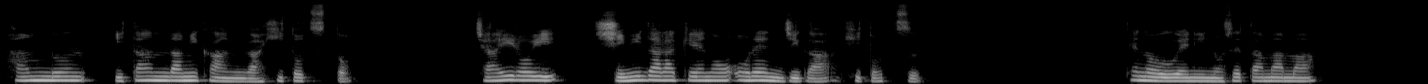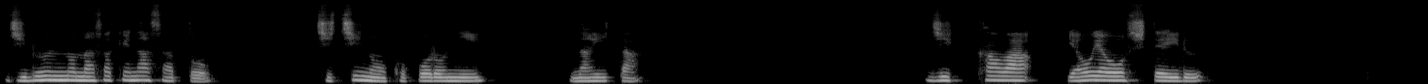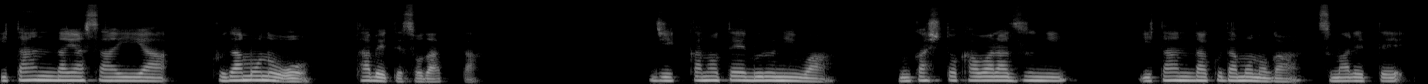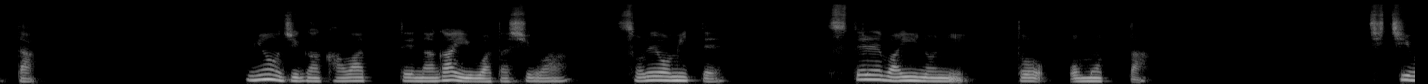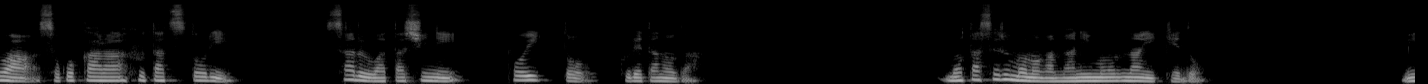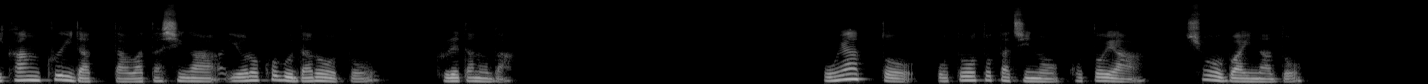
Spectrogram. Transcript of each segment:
半分傷んだみかんが一つと茶色いシミだらけのオレンジが一つ。手の上に乗せたまま自分の情けなさと父の心に泣いた。実家は八百屋をしている。傷んだ野菜や果物を食べて育った。実家のテーブルには昔と変わらずに傷んだ果物が積まれていた。名字が変わって長い私はそれを見て捨てればいいのにと思った。父はそこから二つ取り、去る私にポイッとくれたのだ。持たせるものが何もないけど、みかん食いだった私が喜ぶだろうとくれたのだ。親と弟たちのことや商売など、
